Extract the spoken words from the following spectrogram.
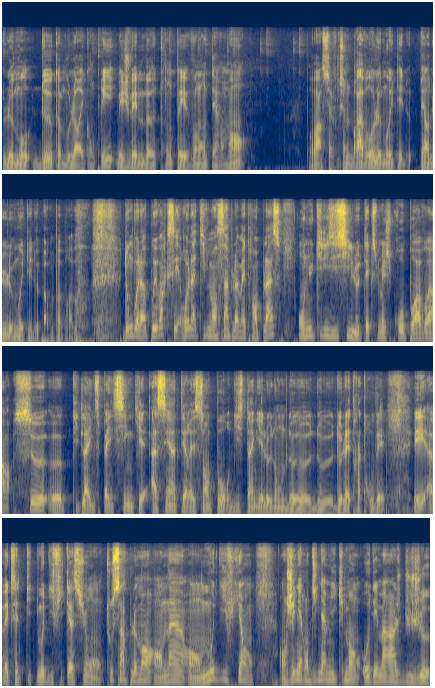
le mot 2 comme vous l'aurez compris, mais je vais me tromper volontairement pour voir si ça fonctionne. Bravo, le mot était 2. Perdu, le mot était 2, pardon, pas bravo. Donc voilà, vous pouvez voir que c'est relativement simple à mettre en place. On utilise ici le TextMesh Pro pour avoir ce euh, petit line spacing qui est assez intéressant pour distinguer le nombre de, lettres à trouver. Et avec cette petite modification, tout simplement en, modifiant, en générant dynamiquement au démarrage du jeu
